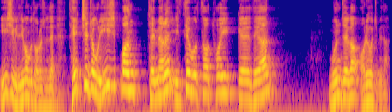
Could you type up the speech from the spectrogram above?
21, 2번부터 어려울 수도 있는데 대체적으로 20번 되면은 이때부터 토익에 대한 문제가 어려워집니다.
